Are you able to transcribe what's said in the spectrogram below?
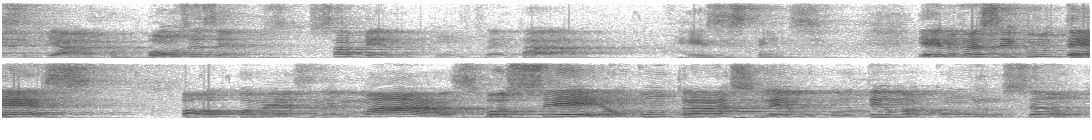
se guiar por bons exemplos, sabendo que enfrentará resistência. E aí no versículo 10, Paulo começa, né? Mas você, é um contraste, lembra? Quando tem uma conjunção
